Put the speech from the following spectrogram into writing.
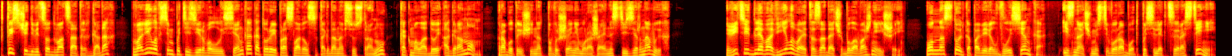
В 1920-х годах Вавилов симпатизировал Лысенко, который прославился тогда на всю страну как молодой агроном, работающий над повышением урожайности зерновых. Ведь и для Вавилова эта задача была важнейшей — он настолько поверил в Лысенко и значимость его работ по селекции растений,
